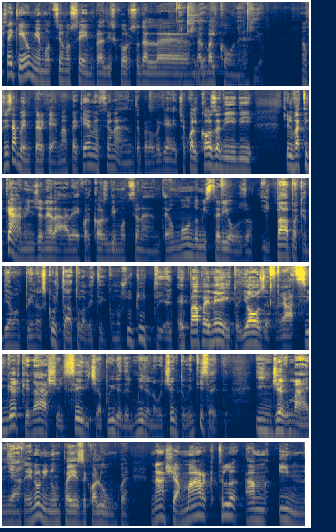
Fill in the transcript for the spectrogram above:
Sai che io mi emoziono sempre al discorso dal, dal balcone. Anch'io. Non si sa ben perché, ma perché è emozionante però, perché c'è qualcosa di... di cioè il Vaticano in generale è qualcosa di emozionante, è un mondo misterioso. Il Papa che abbiamo appena ascoltato l'avete riconosciuto tutti, è il Papa emerito Josef Ratzinger che nasce il 16 aprile del 1927 in Germania. E non in un paese qualunque. Nasce a Marktl am Inn.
